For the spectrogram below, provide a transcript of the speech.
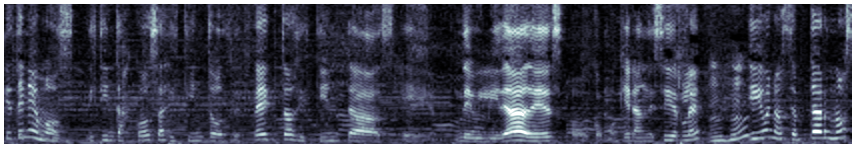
que tenemos distintas cosas, distintos defectos, distintas eh, debilidades, o como quieran decirle. Y bueno, aceptarnos,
